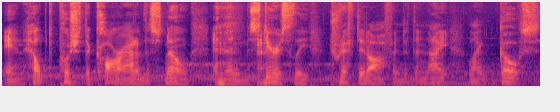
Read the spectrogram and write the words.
and helped push the car out of the snow and then mysteriously drifted off into the night like ghosts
